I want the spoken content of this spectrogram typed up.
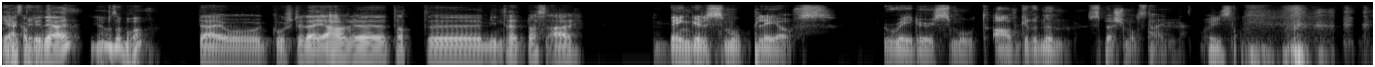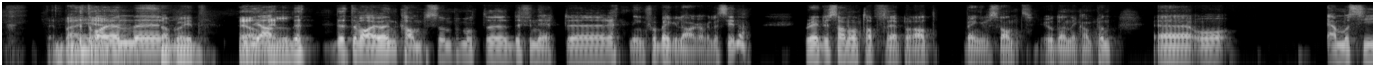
Jeg kan begynne, jeg. Ja, så bra. Det er jo koselig, det. Jeg har uh, tatt uh, Min tredjeplass er Bengals mot playoffs. Raiders mot avgrunnen? Spørsmålstegn. Oi sann. Dette var jo en uh, Tabloid. ja, ja, det, Dette var jo en kamp som på en måte definerte retning for begge lagene, vil jeg si. da. Raiders har nå tapt tre på rad. Bengals vant jo denne kampen. Og jeg må si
